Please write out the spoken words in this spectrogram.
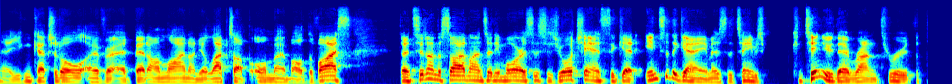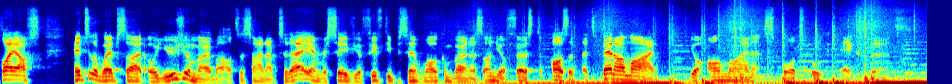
Uh, you can catch it all over at Bet Online on your laptop or mobile device. Don't sit on the sidelines anymore, as this is your chance to get into the game as the teams continue their run through the playoffs. Head to the website or use your mobile to sign up today and receive your 50% welcome bonus on your first deposit. That's Bet Online, your online sportsbook experts.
